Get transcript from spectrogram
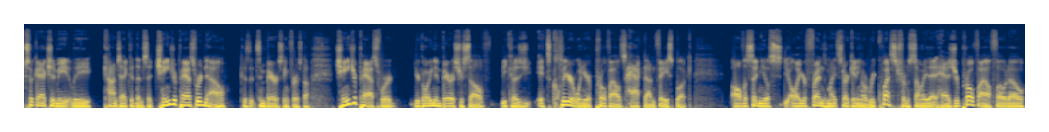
took action immediately, contacted them, said, change your password now, because it's embarrassing, first off. Change your password. You're going to embarrass yourself because it's clear when your profile is hacked on Facebook. All of a sudden, you'll all your friends might start getting a request from somebody that has your profile photo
